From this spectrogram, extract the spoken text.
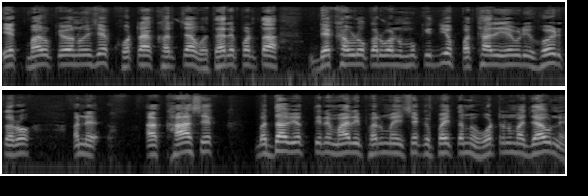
એક મારું કહેવાનું હોય છે, ખોટા ખર્ચા વધારે પડતા દેખાવડો કરવાનું મૂકી દો પથારી એવડી હોડ કરો. અને આ ખાસ એક બધા વ્યક્તિને મારી ફરમાઈ છે કે, ભાઈ, તમે હોટલમાં જાઓ ને,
